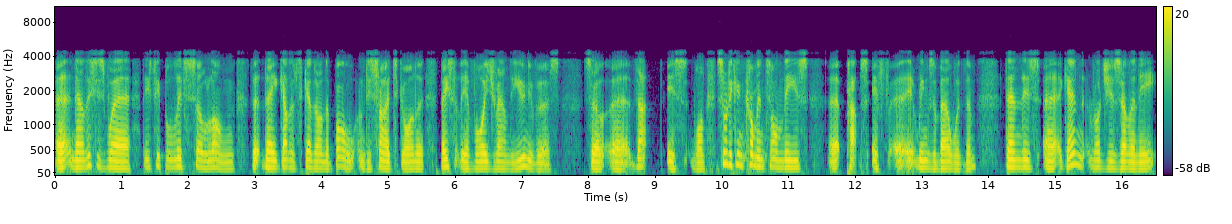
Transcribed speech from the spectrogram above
Uh, now, this is where these people live so long that they gather together on a boat and decide to go on a basically a voyage around the universe. So uh, that is one. Somebody can comment on these, uh, perhaps if uh, it rings a bell with them. Then there's uh, again Roger Zelazny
